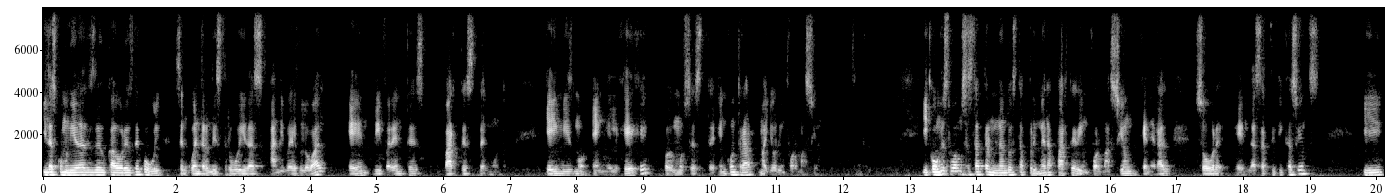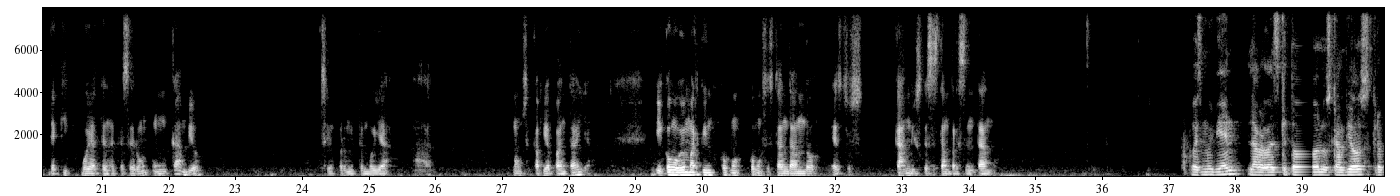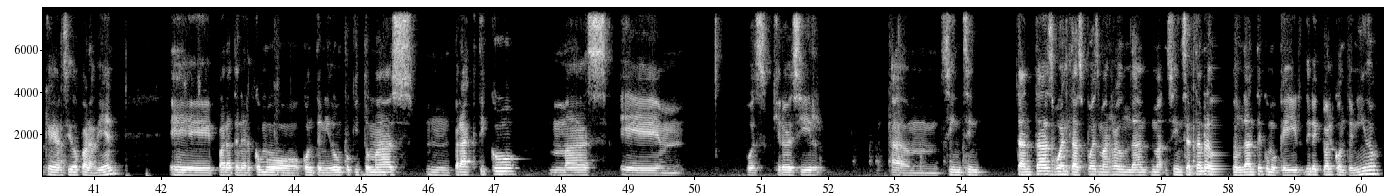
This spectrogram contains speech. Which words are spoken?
Y las comunidades de educadores de Google se encuentran distribuidas a nivel global en diferentes partes del mundo. Y ahí mismo en el GG podemos este, encontrar mayor información. Y con esto vamos a estar terminando esta primera parte de información general sobre eh, las certificaciones. Y de aquí voy a tener que hacer un, un cambio si me permiten, voy a, vamos a cambiar pantalla. ¿Y cómo ve Martín, cómo, cómo se están dando estos cambios que se están presentando? Pues muy bien, la verdad es que todos los cambios creo que han sido para bien, eh, para tener como contenido un poquito más mm, práctico, más, em, pues quiero decir, sin, sin, tantas vueltas, pues más redundante, sin ser tan redundante como que ir directo al contenido,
